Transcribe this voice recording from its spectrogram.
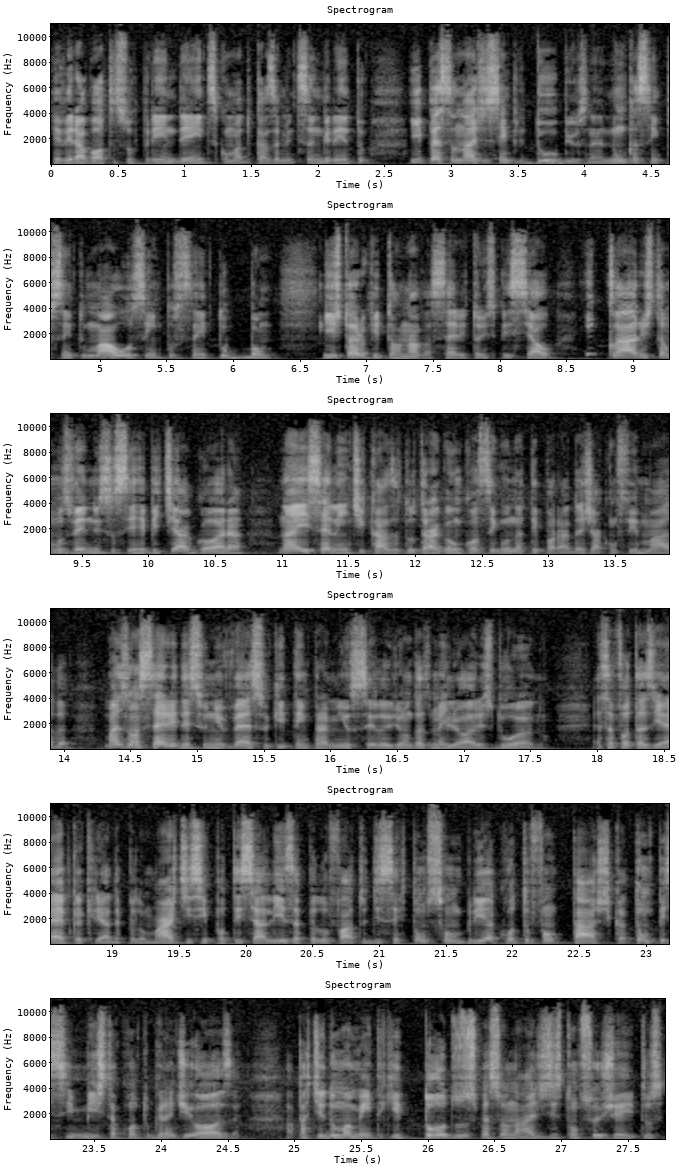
reviravoltas surpreendentes, como a do casamento sangrento, e personagens sempre dúbios, né, nunca 100% mal ou 100% bom. Isto era o que tornava a série tão especial, e claro, estamos vendo isso se repetir agora na excelente Casa do Dragão, com a segunda temporada já confirmada, mais uma série desse universo que tem para mim o selo de uma das melhores do ano. Essa fantasia épica criada pelo Martin se potencializa pelo fato de ser tão sombria quanto fantástica, tão pessimista quanto grandiosa, a partir do momento em que todos os personagens estão sujeitos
